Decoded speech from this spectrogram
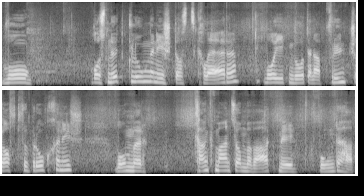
wo wo es nicht gelungen ist, das zu klären, wo irgendwo dann auch die Freundschaft verbrochen ist, wo man keinen gemeinsamen Weg mehr gefunden hat.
